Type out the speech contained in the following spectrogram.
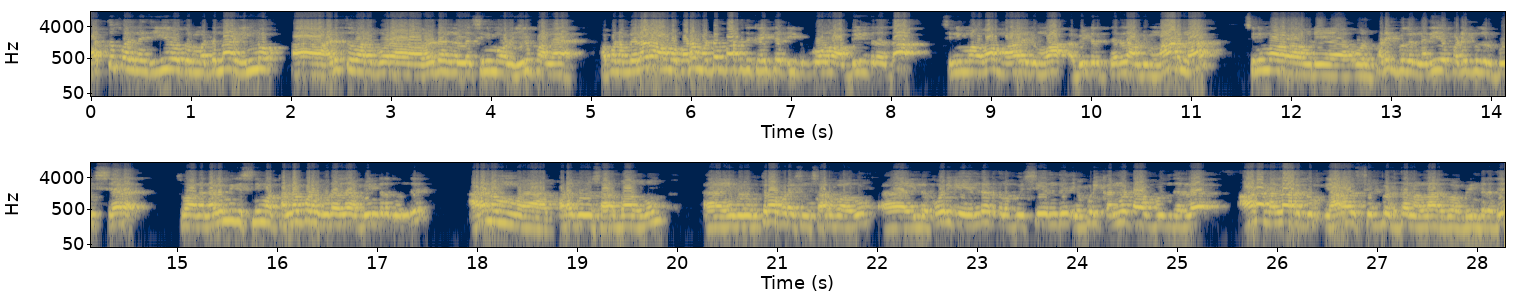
பத்து பதினஞ்சு ஹீரோக்கள் மட்டும்தான் இன்னும் அடுத்து வர போற வருடங்கள்ல சினிமாவில் இருப்பாங்க. அப்ப நம்ம எல்லாரும் அவங்க படம் மட்டும் பார்த்துட்டு கை தட்டிட்டு போகணும் அப்படின்றதுதான் சினிமாவா மாறிடுமா அப்படின்றது தெரியல. அப்படி மாறினா சினிமாவுடைய ஒரு படைப்புகள் நிறைய படைப்புகள் போய் சேர. சோ அந்த நிலைமைக்கு சினிமா தள்ளப்படக்கூடாது அப்படின்றது வந்து அரணம் அஹ், படக்குழு சார்பாகவும் எங்களுடைய உத்தரா ப்ரொடக்ஷன் சார்பாகவும் அஹ், இந்த கோரிக்கை எந்த இடத்துல போய் சேர்ந்து எப்படி கன்வெர்ட் ஆக போகுதுன்னு தெரியல. ஆனா நல்லா இருக்கும். யாராவது ஸ்டெப் எடுத்தா நல்லா இருக்கும் அப்படின்றது.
